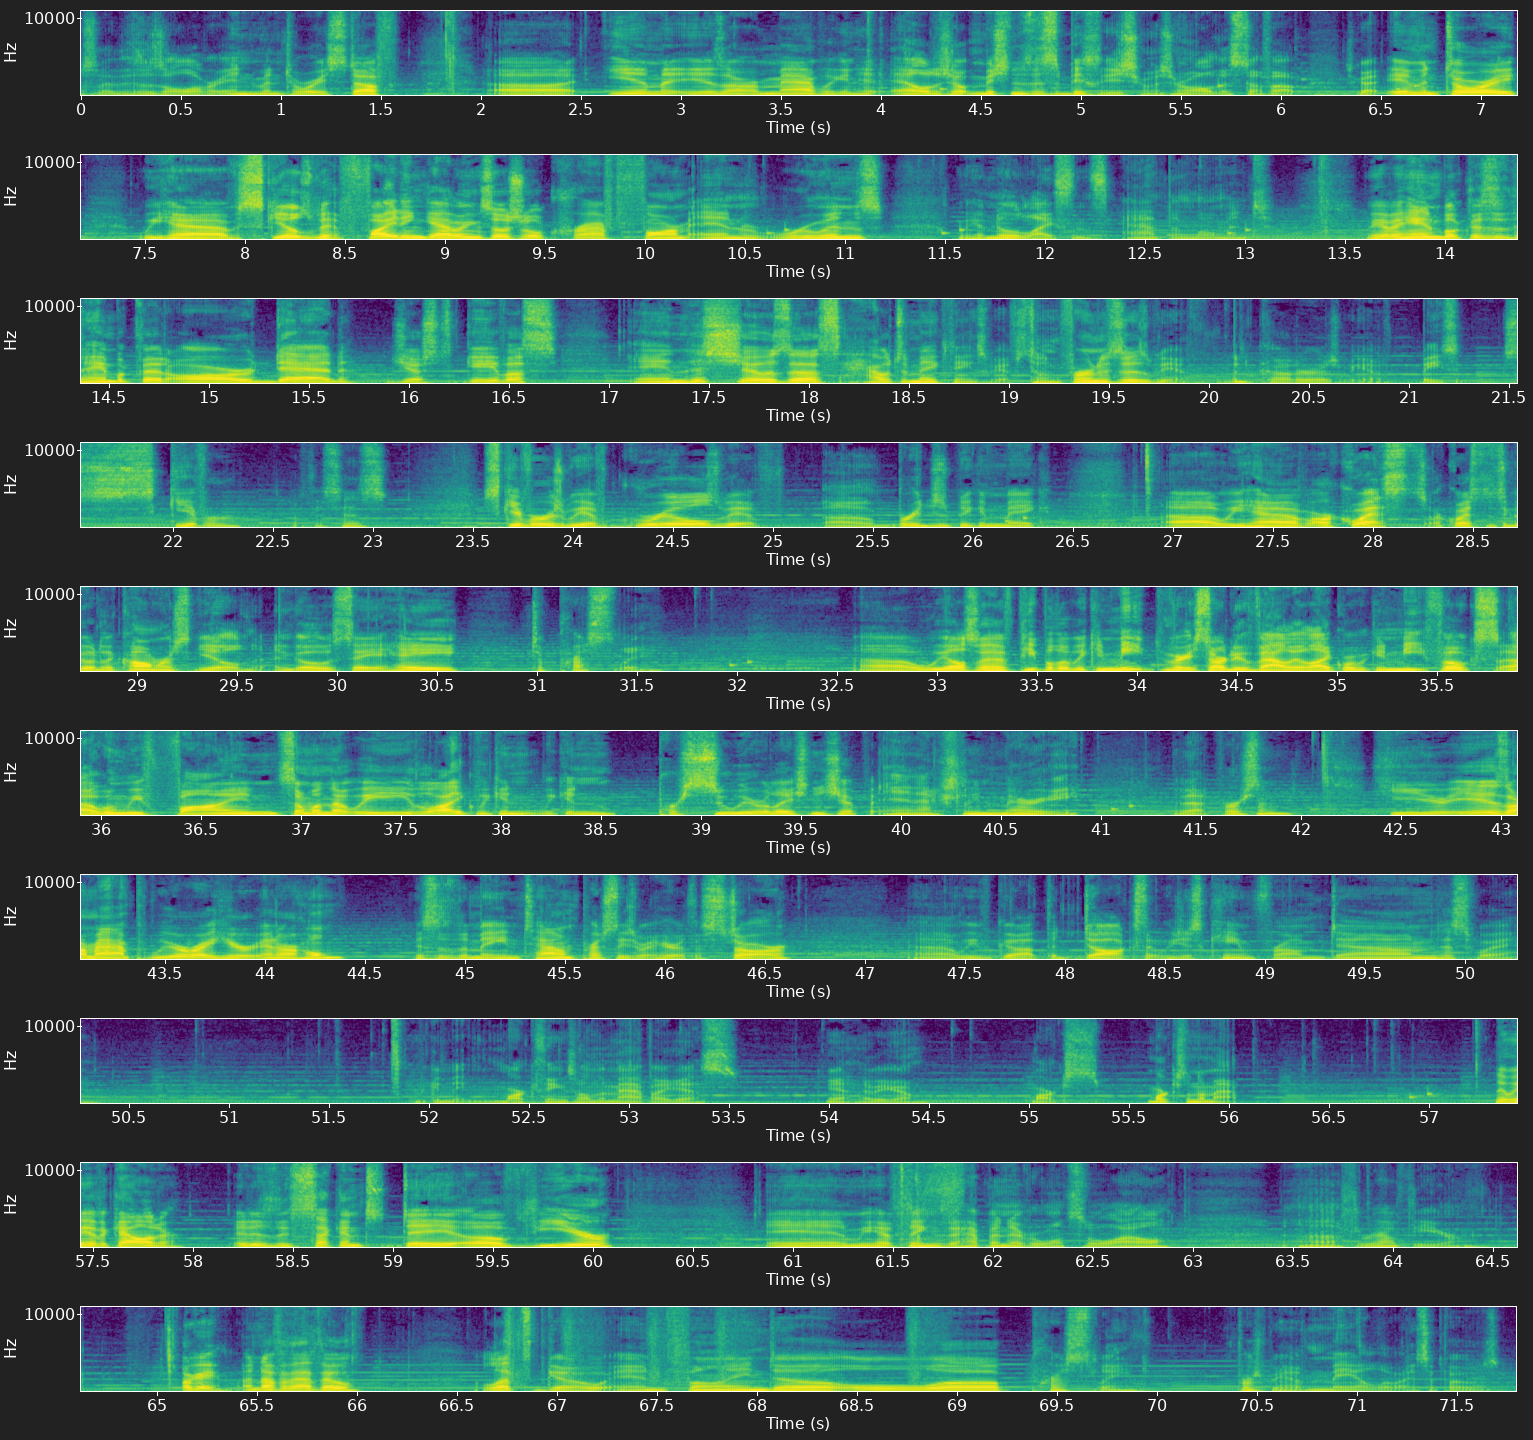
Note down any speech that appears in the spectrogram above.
So this is all of our inventory stuff. Uh, M is our map. We can hit L to show up missions. This is basically just showing all this stuff up. So we got inventory. We have skills. We have fighting, gathering, social, craft, farm, and ruins. We have no license at the moment. We have a handbook. This is the handbook that our dad just gave us. And this shows us how to make things. We have stone furnaces. We have wood cutters. We have basic skiver. What this is. Skivers. We have grills. We have uh, bridges we can make. Uh, we have our quests. Our quest is to go to the Commerce Guild and go say hey to Presley. Uh, we also have people that we can meet, very Stardew Valley-like, where we can meet folks. Uh, when we find someone that we like, we can we can pursue a relationship and actually marry that person. Here is our map. We are right here in our home. This is the main town. Presley's right here at the star. Uh, we've got the docks that we just came from down this way. We can mark things on the map, I guess. Yeah, there we go. Marks. Marks on the map. Then we have a calendar. It is the second day of the year, and we have things that happen every once in a while uh, throughout the year. Okay, enough of that, though. Let's go and find uh, old uh, Presley. First, we have mail, though, I suppose.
